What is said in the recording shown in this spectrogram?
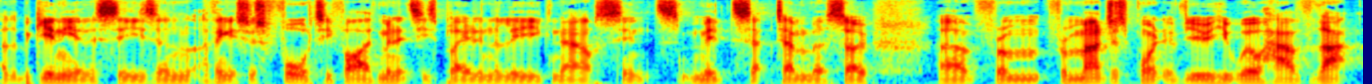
at the beginning of the season. I think it's just 45 minutes he's played in the league now since mid September. So, uh, from from Maja's point of view, he will have that.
